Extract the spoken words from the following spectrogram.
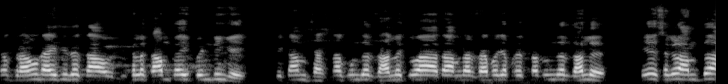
तर ग्राउंड आहे तिथं का तिथलं काम काही पेंडिंग आहे. ते काम शासनाकडून जर झालं किंवा आता आमदार साहेबाच्या प्रयत्नातून जर झालं हे सगळं आमचं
